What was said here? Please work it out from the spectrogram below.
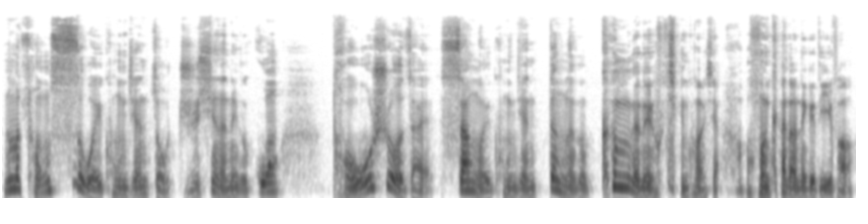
那么从四维空间走直线的那个光，投射在三维空间瞪了个坑的那种 情况下，我们看到那个地方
